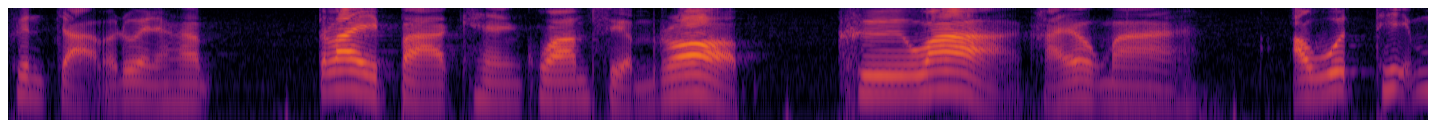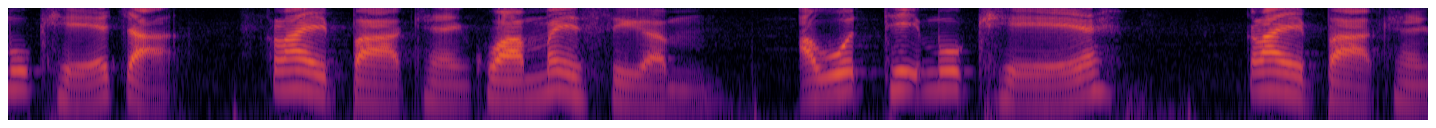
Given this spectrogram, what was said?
ขึ้นจะมาด้วยนะครับ ใกล้ปากแห่งความเสื่อมรอบ คือว่าขายออกมา อาวุธทิมุเขจะใกล้ปากแห่งความไม่เสื่อม อาวุธทิมุเข ใกล้ปากแห่ง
